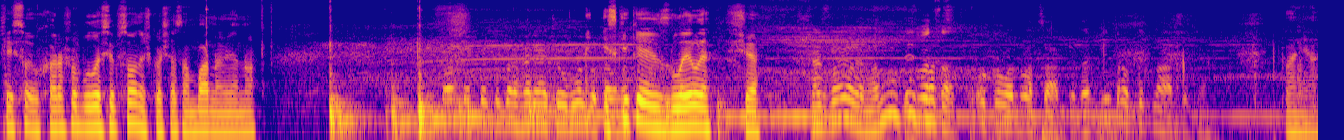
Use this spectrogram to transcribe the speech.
Ще й со- хорошо було, б сонечко, зараз амбар, мабуть. І скільки злили ще? Ще злили, ну десь 20. 20, около 20, да, літрів 15. Понятно.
